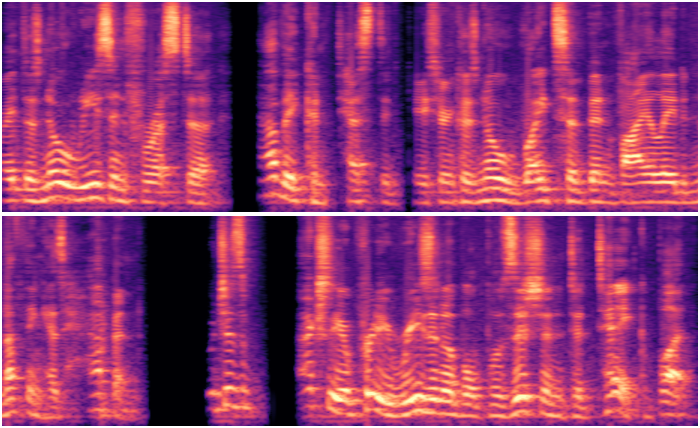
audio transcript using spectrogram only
right? There's no reason for us to have a contested case hearing because no rights have been violated, nothing has happened, which is actually a pretty reasonable position to take. But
